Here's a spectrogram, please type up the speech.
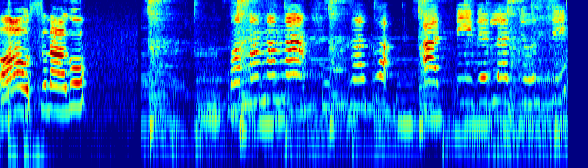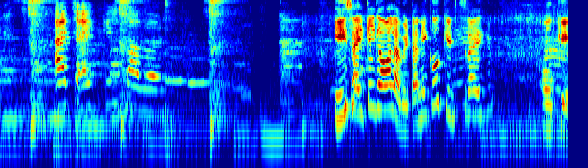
ఆ, వస్తున్నా ఆగు. ఈ సైకిల్ కావాలా బేటా నీకు? Kids cycle? ఓకే.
